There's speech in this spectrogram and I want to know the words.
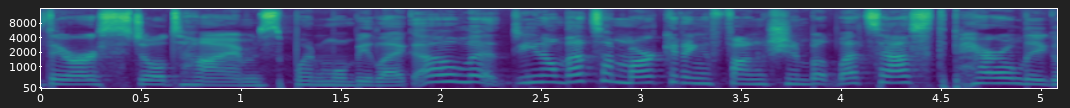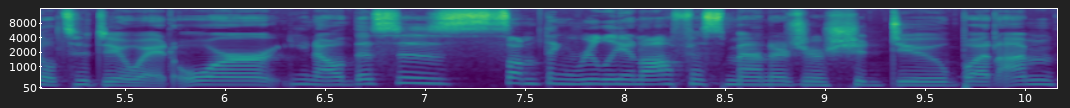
there are still times when we'll be like, oh, let, you know, that's a marketing function, but let's ask the paralegal to do it. Or, you know, this is something really an office manager should do, but I'm,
